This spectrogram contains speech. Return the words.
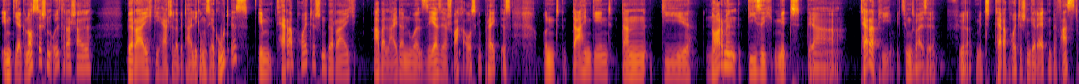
im diagnostischen Ultraschallbereich die Herstellerbeteiligung sehr gut ist im therapeutischen Bereich aber leider nur sehr, sehr schwach ausgeprägt ist und dahingehend dann die Normen, die sich mit der Therapie beziehungsweise für, mit therapeutischen Geräten befasst,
